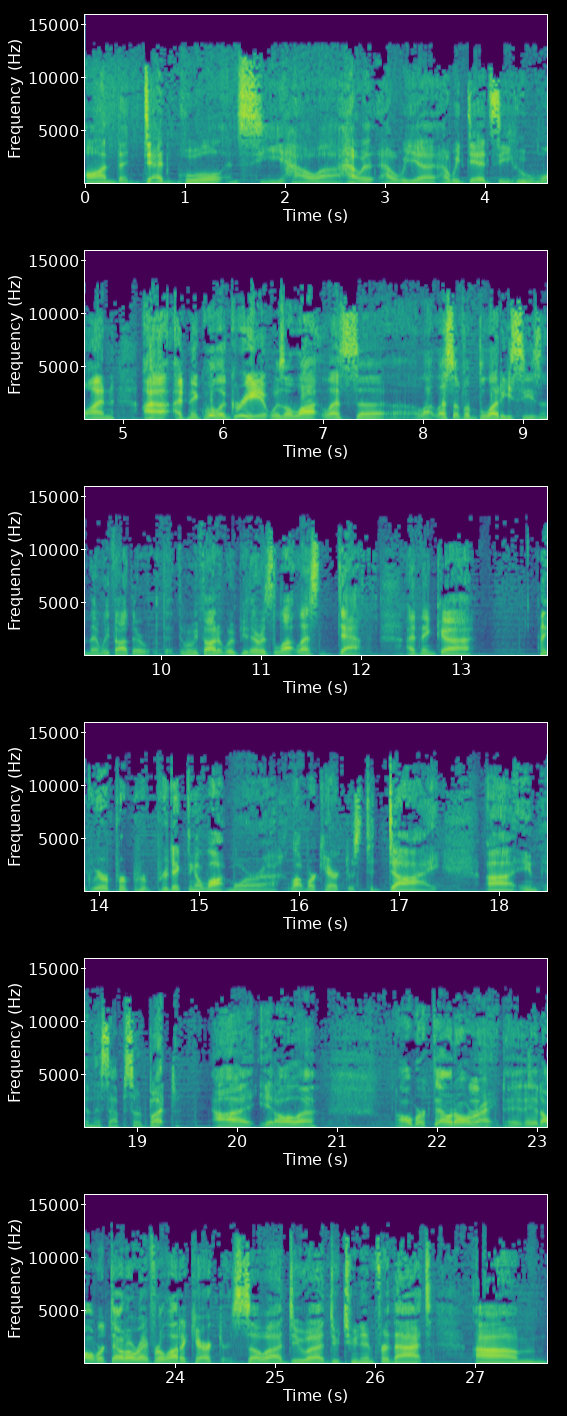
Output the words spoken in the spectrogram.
on the Deadpool and see how uh, how how we uh, how we did, see who won. Uh, I think we'll agree it was a lot less a lot less of a bloody season than we thought there than we thought it would be. There was a lot less death. I think. I think we were pr- pr- predicting a lot more, a lot more characters to die in in this episode, but uh, it all uh, all worked out all right. It, it, all worked out all right for a lot of characters. So uh, do uh, do tune in for that. Um,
